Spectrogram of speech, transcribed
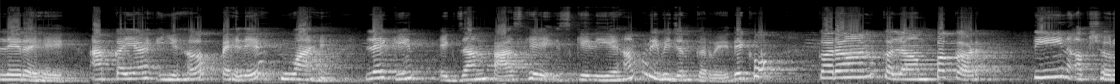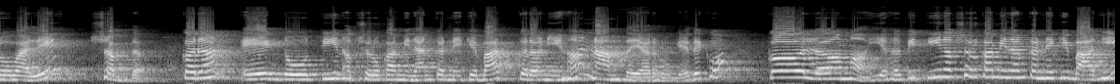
ले रहे हैं। आपका यह यह पहले हुआ है। लेकिन एग्ज़ाम पास है, इसके लिए हम रिवीजन कर रहे हैं। देखो, करण, कलम, पकड़, तीन अक्षरों वाले शब्द। करण, एक, दो, तीन अक्षरों का मिलान करने के बाद करण यह नाम तैयार हो गया। देखो, कलम, यह भी तीन अक्षरों का मिलान करने के बाद ही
